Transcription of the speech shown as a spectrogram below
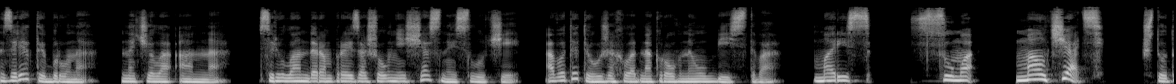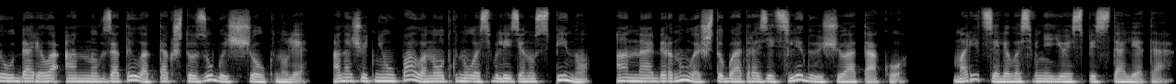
«Зря ты, Бруно», — начала Анна. «С Рюландером произошел несчастный случай, а вот это уже хладнокровное убийство. Марис... Сума... Молчать!» Что-то ударило Анну в затылок так, что зубы щелкнули. Она чуть не упала, но уткнулась в Лизину спину. Анна обернулась, чтобы отразить следующую атаку. Мари целилась в нее из пистолета.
